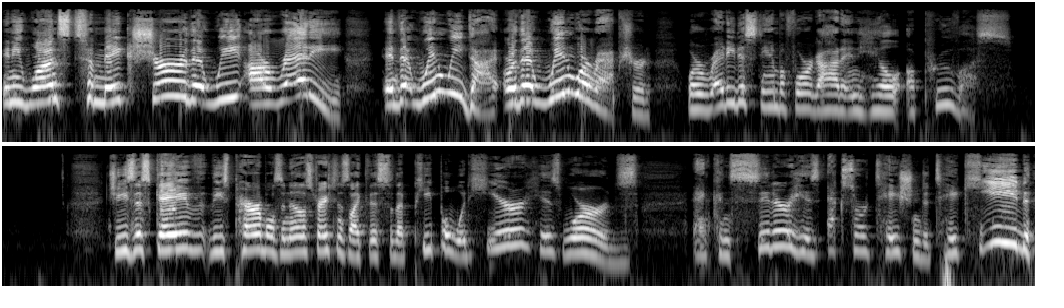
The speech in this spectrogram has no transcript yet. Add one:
And He wants to make sure that we are ready and that when we die or that when we're raptured, we're ready to stand before God and He'll approve us. Jesus gave these parables and illustrations like this so that people would hear His words and consider his exhortation to take heed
